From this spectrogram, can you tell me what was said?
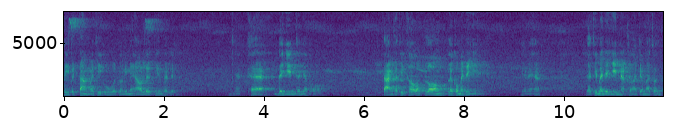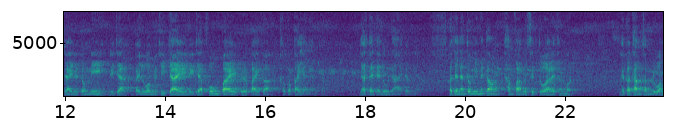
ติไปตั้งไว้ที่หูว่าตรงนี้ไม่เอาเลิกทิ้งไปเลยเนี่ย แค่ได้ยินเท่านี้พอต่างกับที่เขาร้องแล้วก็ไม่ได้ยินเห็นไหมฮะและที่ไม่ได้ยินน่ะเขาอาจจะมาสนใจอยู่ตรงนี้ หรือจะไปรวมอยู่ที่ใจ หรือจะฟุ้งไปเผลอไปก็เขาก็ไปอย่างนั้นครับแล้วแต่จะรู้ได้ตรงนี้เพราะฉะนั้นตรงนี้ไม่ต้องทำความรู้สึกตัวอะไรทั้งหมด แล้วก็ทำสำรวม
